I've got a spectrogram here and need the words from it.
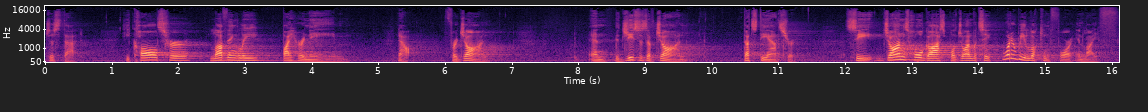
just that. He calls her lovingly by her name. Now, for John, and the Jesus of John, that's the answer. See, John's whole gospel, John would say, What are we looking for in life?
